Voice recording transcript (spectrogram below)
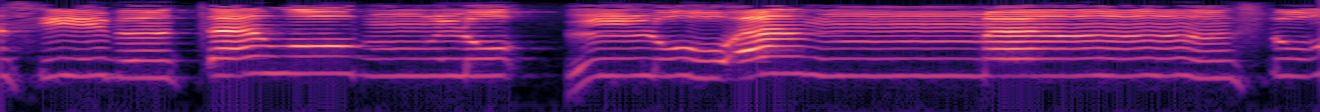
حَسِبْتَهُمْ لُؤْلُؤًا مَّنثُورًا.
